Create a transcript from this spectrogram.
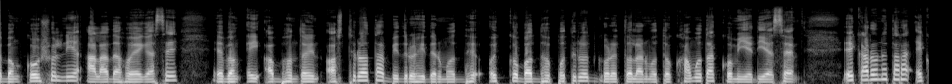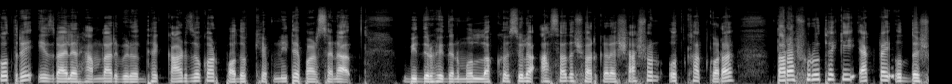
এবং কৌশল নিয়ে আলাদা হয়ে গেছে এবং এই অভ্যন্তরীণ অস্থিরতা বিদ্রোহীদের মধ্যে ঐক্যবদ্ধ প্রতিরোধ গড়ে তোলার মতো ক্ষমতা কমিয়ে দিয়েছে। এ কারণে তারা একত্রে ইসরায়েলের হামলার বিরুদ্ধে কার্যকর পদক্ষেপ নিতে পারছে না। বিদ্রোহীদের মূল লক্ষ্য ছিল আসাদ সরকারের শাসন উৎখাত করা। তারা শুরু থেকেই একটাই উদ্দেশ্য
